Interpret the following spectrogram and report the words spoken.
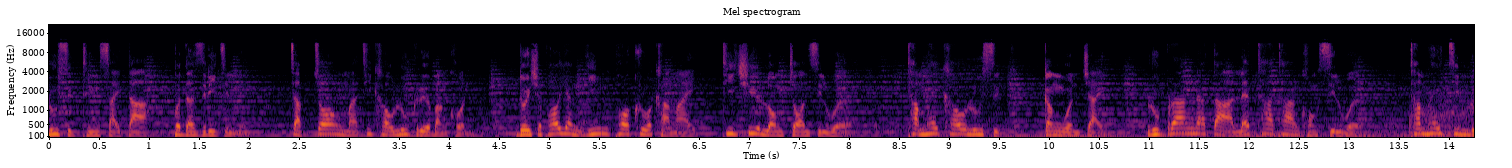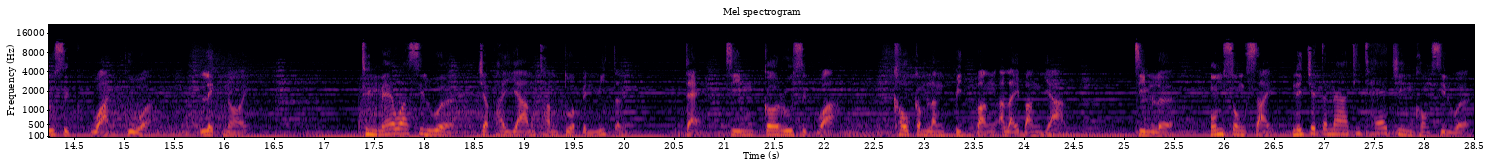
รู้สึกถึงสายตาปดาซริจิลเลจับจ้องมาที่เขาลูกเรือบางคน โดยเฉพาะอย่างยิ่งพ่อครัวขาไม้ที่ชื่อลองจอนซิลเวอร์ทำให้เขารู้สึกกังวลใจ รูปร่างหน้าตาและท่าทางของซิลเวอร์ทำให้จิมรู้สึกหวาดกลัว เล็กน้อย ถึงแม้ว่าซิลเวอร์จะพยายามทำตัวเป็นมิตร แต่จิมก็รู้สึกว่า เขากำลังปิดบังอะไรบางอย่าง จิมเลยผมสงสัยในเจตนาที่แท้จริงของซิลเวอร์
